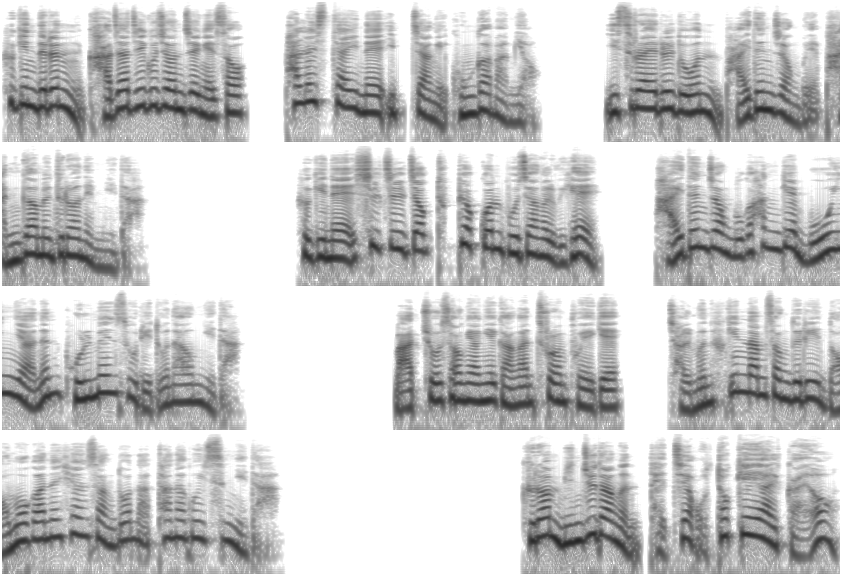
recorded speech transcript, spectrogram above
흑인들은 가자 지구 전쟁에서 팔레스타인의 입장에 공감하며 이스라엘을 도운 바이든 정부의 반감을 드러냅니다. 흑인의 실질적 투표권 보장을 위해 바이든 정부가 한 게 뭐 있냐는 볼멘 소리도 나옵니다. 마초 성향이 강한 트럼프에게 젊은 흑인 남성들이 넘어가는 현상도 나타나고 있습니다. 그럼 민주당은 대체 어떻게 해야 할까요?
